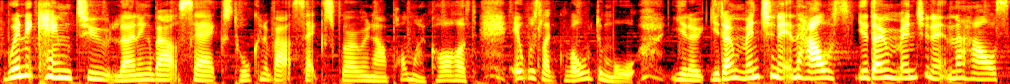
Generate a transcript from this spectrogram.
when it came to learning about sex, talking about sex growing up, oh my God, it was like Voldemort. You know, you don't mention it in the house, you don't mention it in the house.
